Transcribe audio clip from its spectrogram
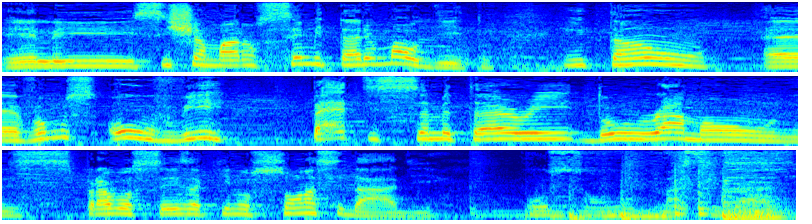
eles se chamaram Cemitério Maldito. Então, é, vamos ouvir Pet Cemetery do Ramones para vocês aqui no Som na Cidade. O som na cidade.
